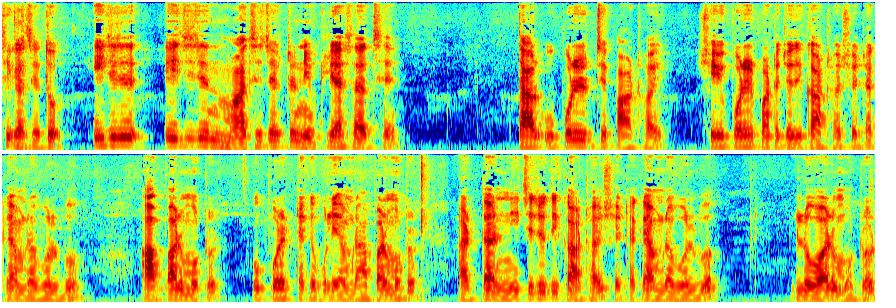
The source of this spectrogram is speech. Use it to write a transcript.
ঠিক আছে, তো এই যে এই যে যে মাঝে যে একটা নিউক্লিয়াস আছে, তার উপরের যে পার্ট হয়, সেই উপরের পার্টে যদি কাট হয়, সেটাকে আমরা বলব আপার মোটর উপরেরটাকে বলি আমরা আপার মোটর আর তার নিচে যদি কাট হয়, সেটাকে আমরা বলব lower motor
